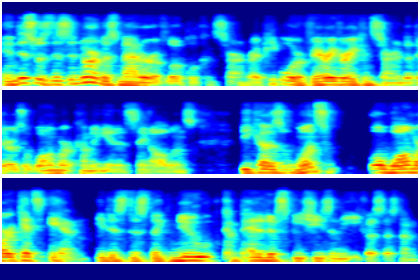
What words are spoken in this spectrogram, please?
And this was this enormous matter of local concern, right? People were very, very concerned that there was a Walmart coming in in St. Albans because once a Walmart gets in, it is this like new competitive species in the ecosystem.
